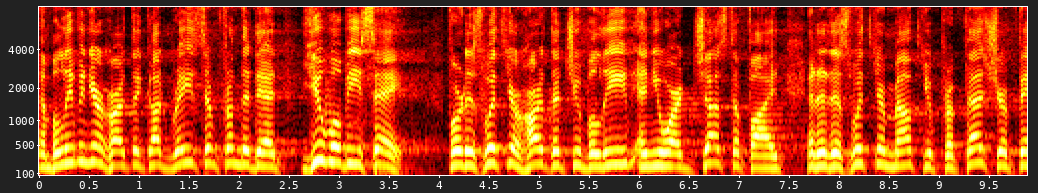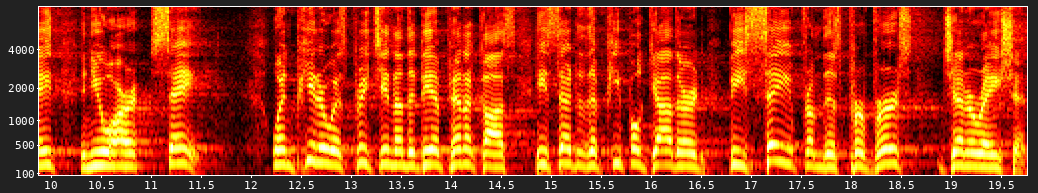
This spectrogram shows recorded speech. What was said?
and believe in your heart that God raised him from the dead, you will be saved. For it is with your heart that you believe and you are justified, and it is with your mouth you profess your faith and you are saved. When Peter was preaching on the day of Pentecost, he said to the people gathered, Be saved from this perverse generation.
